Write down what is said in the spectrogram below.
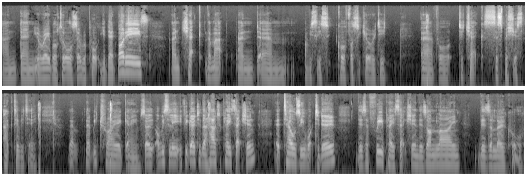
And then you're able to also report your dead bodies, and check the map and um, obviously call for security uh, for to check suspicious activity. Let, let me try a game. So obviously if you go to the how to play section it tells you what to do. There's a free play section, there's online, there's a local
